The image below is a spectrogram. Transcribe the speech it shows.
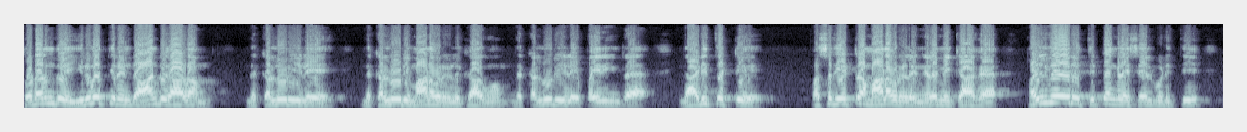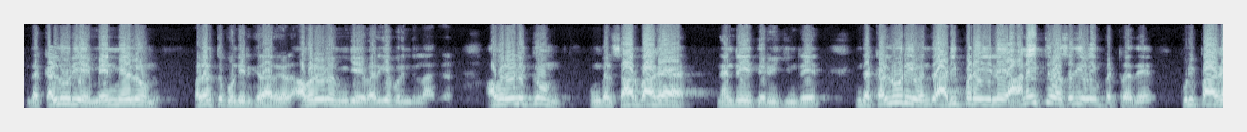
தொடர்ந்து இருபத்தி ரெண்டு ஆண்டு காலம் இந்த கல்லூரியிலே இந்த கல்லூரி மாணவர்களுக்காகவும் இந்த கல்லூரியிலே பயிர்கின்ற இந்த அடித்தட்டு வசதியற்ற மாணவர்களின் நிலைமைக்காக பல்வேறு திட்டங்களை செயல்படுத்தி இந்த கல்லூரியை மேன்மேலும் வளர்த்து கொண்டிருக்கிறார்கள். அவர்களும் இங்கே வருகை புரிந்துள்ளார்கள். அவர்களுக்கும் உங்கள் சார்பாக நன்றியை தெரிவிக்கின்றேன். இந்த கல்லூரி வந்து அடிப்படையிலே அனைத்து வசதிகளையும் பெற்றது. குறிப்பாக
